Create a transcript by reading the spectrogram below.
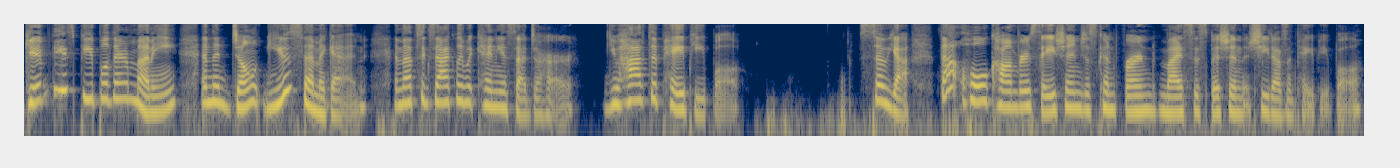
Give these people their money and then don't use them again. And that's exactly what Kenya said to her. You have to pay people. So, yeah, that whole conversation just confirmed my suspicion that she doesn't pay people.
